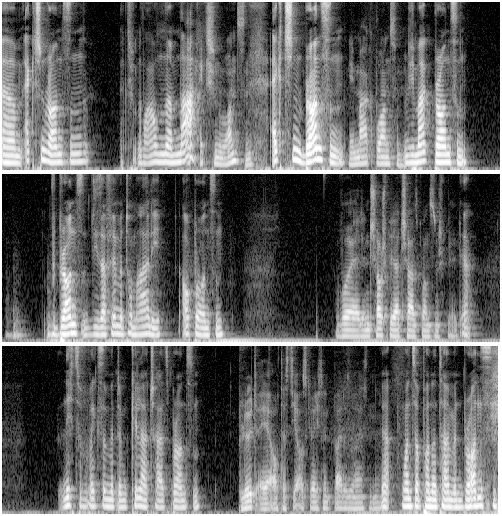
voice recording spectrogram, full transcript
Ähm, Action Bronson. Action, na, Action Bronson. Action Bronson. Nee, Mark Bronson. Wie Mark Bronson. Wie Bronson, dieser Film mit Tom Hardy. Auch Bronson. Wo er den Schauspieler Charles Bronson spielt. Nicht zu verwechseln mit dem Killer Charles Bronson. Blöd, ey, auch, dass die ausgerechnet beide so heißen. Ne? Ja, Once Upon a Time in Bronson.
